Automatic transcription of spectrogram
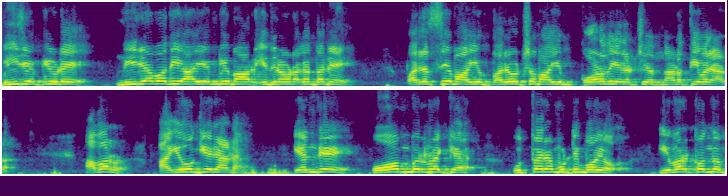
ബി ജെ പിയുടെ നിരവധിയായ എം പിമാർ ഇതിനോടകം തന്നെ പരസ്യമായും പരോക്ഷമായും കോടതി അലക്ഷ്യം നടത്തിയവരാണ്. അവർ അയോഗ്യരാണ്. എന്തേ ഓം ബിർളയ്ക്ക് ഉത്തരം മുട്ടിപ്പോയോ? ഇവർക്കൊന്നും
